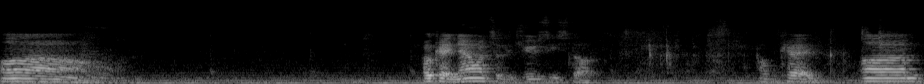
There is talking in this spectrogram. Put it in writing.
Um, Okay, now onto the juicy stuff. Okay, um,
